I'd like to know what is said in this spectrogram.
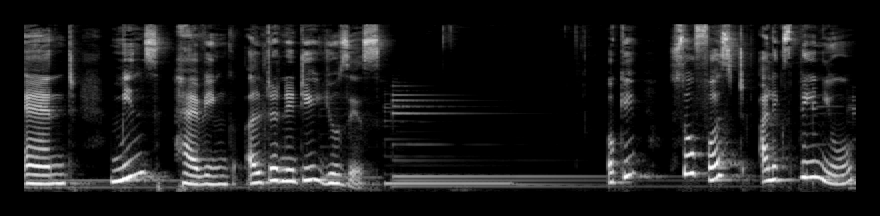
and means having alternative uses. Okay, so first I'll explain you.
